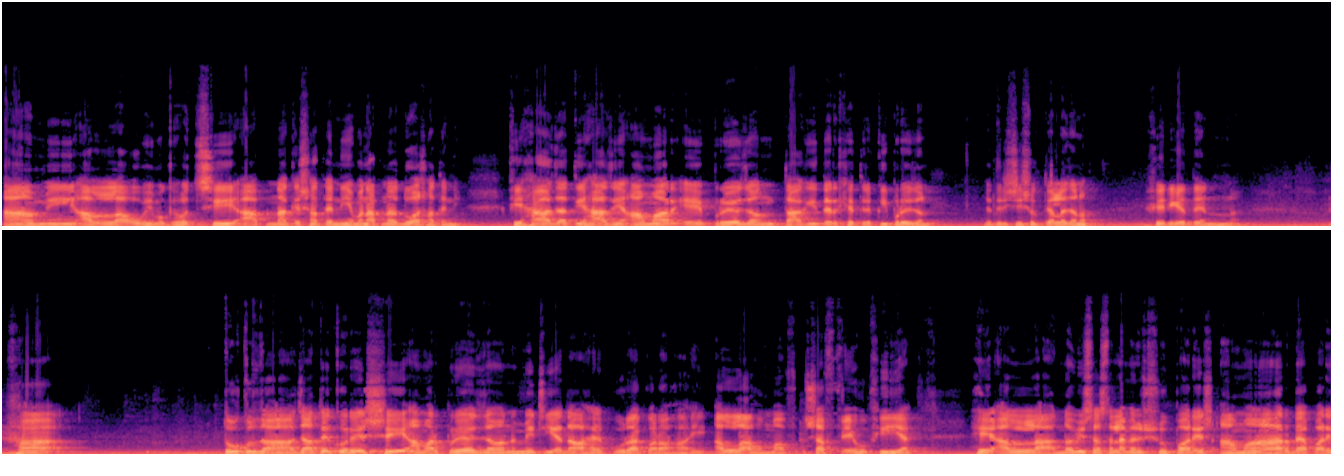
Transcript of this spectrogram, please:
আমি আল্লাহ অভিমুখী হচ্ছি আপনাকে সাথে নিয়ে মানে আপনার দোয়া সাথে নিয়ে। ফি হাজাতি হাজি, আমার এ প্রয়োজন তাগিদের ক্ষেত্রে। কি প্রয়োজন? যে দৃষ্টিশক্তি আল্লাহ যেন ফিরিয়ে দেন। হা তোকদা যাতে করে সেই আমার প্রয়োজন মিটিয়ে দেওয়া হয়, পুরা করা হয়। আল্লাহ শফে হুফিয়া হে আল্লাহ, নবী সাল্লামের সুপারিশ আমার ব্যাপারে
